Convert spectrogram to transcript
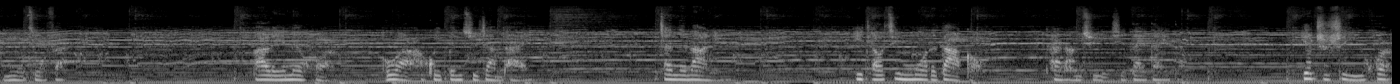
朋友做饭。芭蕾那会儿，偶尔还会奔去站台，站在那里，一条静默的大狗，看上去有些呆呆的。也只是一会儿，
